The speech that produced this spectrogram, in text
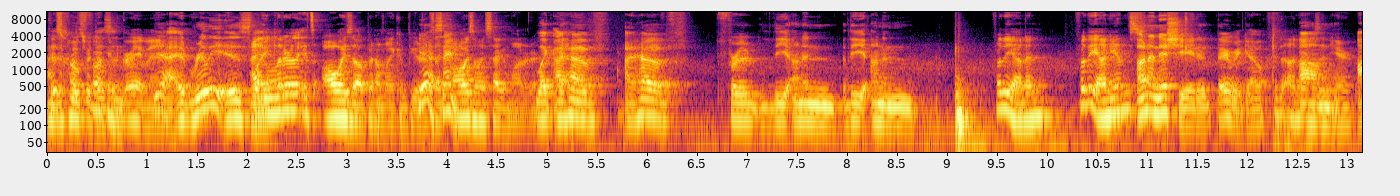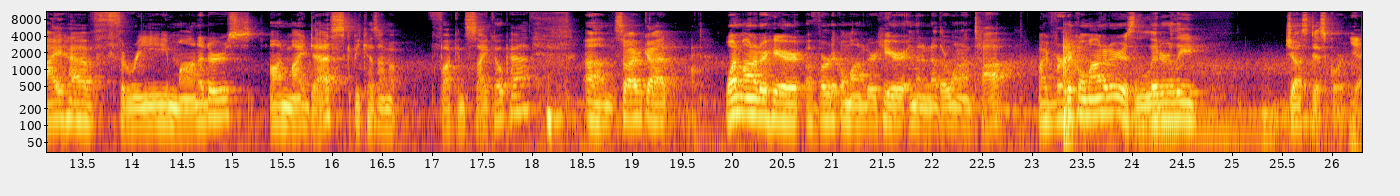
I just hope it doesn't. great, man. Yeah, it really is. I Like, literally, it's always open on my computer. Yeah, it's like same. always on my second monitor. like I have, I have for the un the un for the onion, for the onions. uninitiated. There we go. For the onions in Um, here. I have three monitors on my desk because I'm a fucking psychopath. um, so I've got one monitor here, a vertical monitor here, and then another one on top. My vertical monitor is literally just Discord. Yeah.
